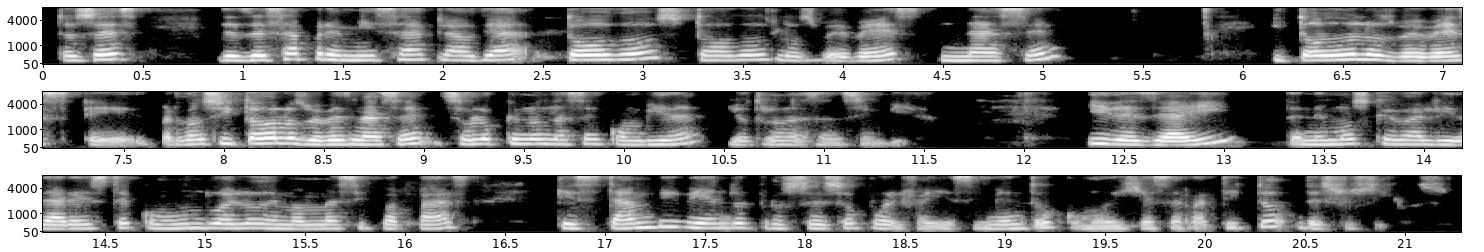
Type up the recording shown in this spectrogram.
Entonces, desde esa premisa, Claudia, todos, todos los bebés nacen y todos los bebés, eh, perdón, sí, todos los bebés nacen, solo que unos nacen con vida y otros nacen sin vida. Y desde ahí tenemos que validar este como un duelo de mamás y papás que están viviendo el proceso por el fallecimiento, como dije hace ratito, de sus hijos.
